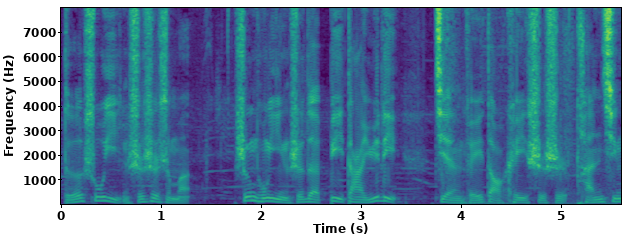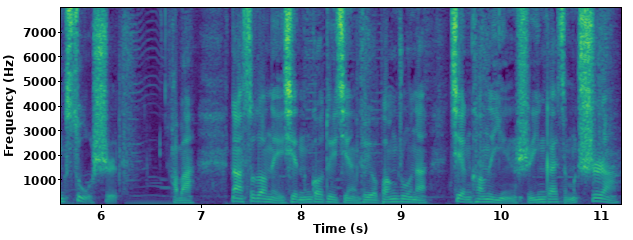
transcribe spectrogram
德叔饮食是什么？生酮饮食的弊大于利，减肥倒可以试试弹性素食，好吧？那搜到哪些能够对减肥有帮助呢？健康的饮食应该怎么吃啊？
